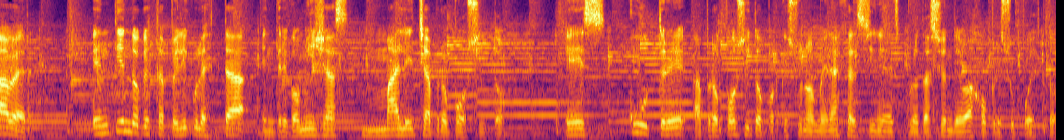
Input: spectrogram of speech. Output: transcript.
A ver, entiendo que esta película está, entre comillas, mal hecha a propósito. Es cutre a propósito porque es un homenaje al cine de explotación de bajo presupuesto.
